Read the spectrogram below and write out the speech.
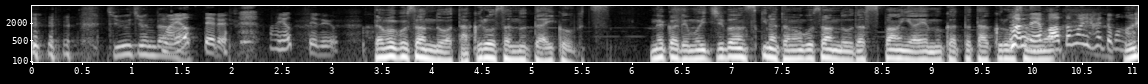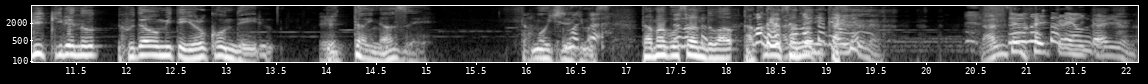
従順だな。迷ってる。迷ってるよ。卵サンドは拓郎さんの大好物。中でも一番好きな卵サンドを出すパン屋へ向かった拓郎なんでやっぱさんは、頭に入ってこない？売り切れの札を見て喜んでいる。え？一体なぜ？もう一度いきます。卵サンドは拓郎さんのなんで2回言うねん。なんで毎回2回言うの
